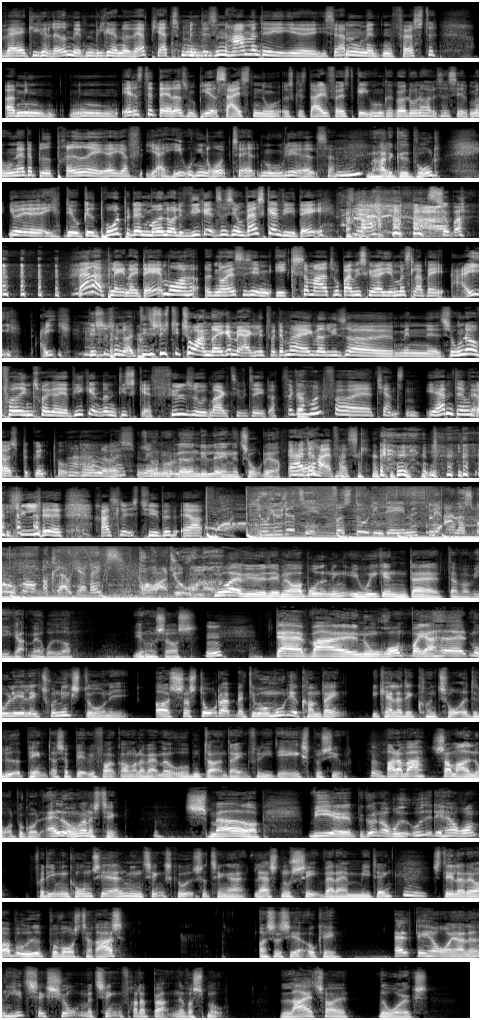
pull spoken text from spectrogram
hvad jeg gik og lavede med dem, hvilket er noget værd pjat. Mm. Men det, sådan har man det øh, især den med den første. Og min, min ældste datter, som bliver 16 nu, og skal starte i første G, hun kan godt underholde sig selv, men hun er da blevet præget af, at jeg, jeg hæv hende rundt til alt muligt. Altså. Mm. Men har det givet det? Jo, øh, det er jo givet på på den måde, når det er weekend, så siger hun, hvad skal vi i dag? Ja, super. Hvad er der planer i dag, mor? Og Når jeg så siger, "Jamen, ikke så meget, jeg tror bare, vi skal være hjemme og slappe af. Nej, nej, det synes, hun, det, synes de to andre ikke er mærkeligt, for dem har jeg ikke været lige så... øh, Men, øh, så hun har jo fået indtryk af, at weekenderne, de skal fyldes ud med aktiviteter. Så kan hun få uh, chancen. Jamen, det har hun Ja. da også begyndt på. Ah, det har hun okay. også. Så har du lavet en lille ane 2 der. Ja, det har jeg faktisk. en lille restløs type, ja. Du lytter til Forstå din dame med Anders Ågaard og Claudia Rex. På Radio 100. Nu er vi ved det med oprydning. I weekenden, der, der var vi i gang med at rydde op hjemme hos os. Mm. Der var øh, nogle rum, hvor jeg havde alt muligt elektronik stående i. Og så stod der, at det var umuligt at komme derind. Vi kalder det kontoret, det lyder pænt, og så beder vi folk om at lade være med at åbne døren derind, fordi det er eksplosivt. Mm. Og der var så meget lort på gulvet. Alle ungernes ting smadret op. Vi øh, begynder at rydde ud i det her rum, fordi min kone siger, at alle mine ting skal ud, så tænker jeg, lad os nu se, hvad der er mit. Ikke? Mm. Stiller det op ude på vores terrasse, og så siger jeg, okay, alt det her år, jeg har lavet en helt sektion med ting fra da børnene var små. Legetøj, the works.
